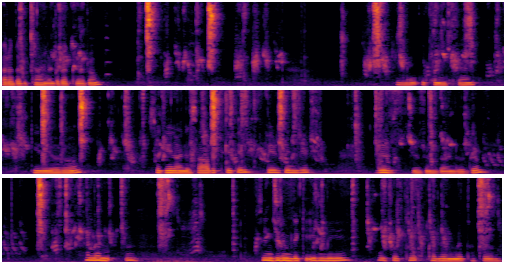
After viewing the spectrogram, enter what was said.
Arada bir tane bırakıyorum. Hemen ikinciden giriyorum. Sık iğneyle sabitledim. Bir zincir düz yüzünü döndürdüm. Hemen zincirimdeki ilmeği uzatıp kalemime takıyorum.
